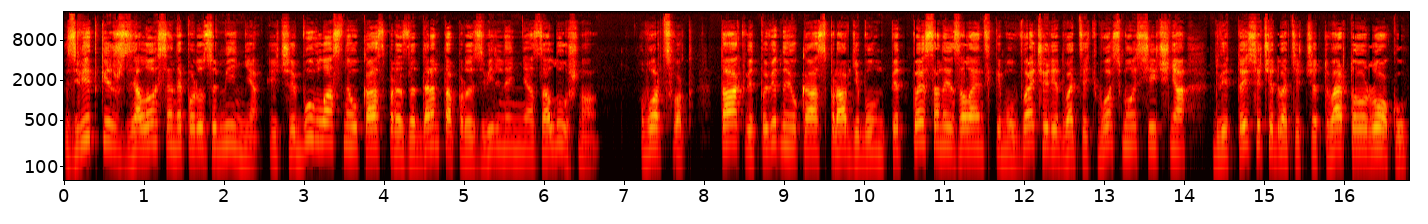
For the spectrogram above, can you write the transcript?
Звідки ж взялося непорозуміння і чи був власне указ президента про звільнення залужного? Вордсворт. Так, відповідний указ справді був підписаний Зеленським увечері 28 січня 2024 року.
